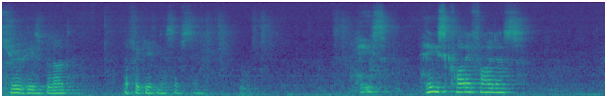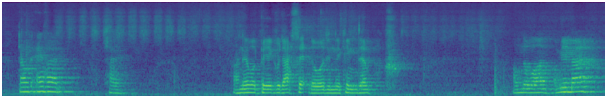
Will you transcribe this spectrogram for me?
through His blood, the forgiveness of sin. He's, he's qualified us. Don't ever say, I know I'd be a good asset, Lord, in the kingdom. I'm the one. I'm your man.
